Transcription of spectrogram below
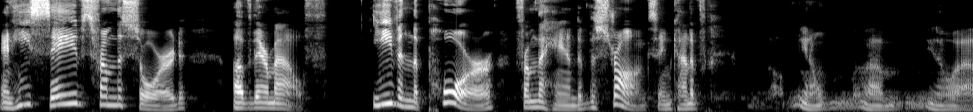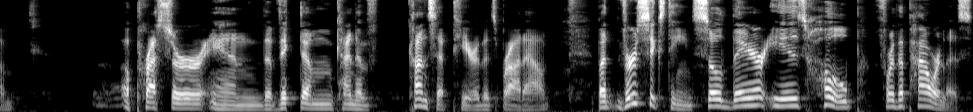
And he saves from the sword of their mouth, even the poor from the hand of the strong. Same kind of, you know, um, you know, uh, oppressor and the victim kind of concept here that's brought out. But verse 16, so there is hope for the powerless.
